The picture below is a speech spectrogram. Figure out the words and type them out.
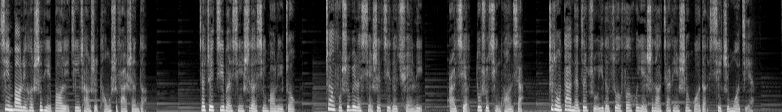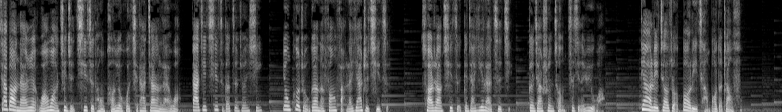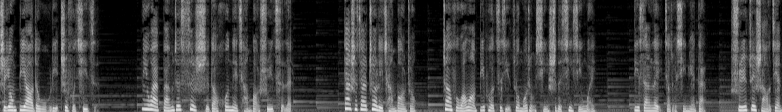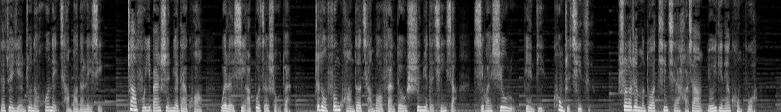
性暴力和身体暴力经常是同时发生的。在最基本形式的性暴力中，丈夫是为了显示自己的权利，而且多数情况下，这种大男子主义的作风会延伸到家庭生活的细枝末节。家暴男人往往禁止妻子同朋友或其他家人来往，打击妻子的自尊心，用各种各样的方法来压制妻子，从而让妻子更加依赖自己，更加顺从自己的欲望。第二类叫做暴力强暴的丈夫，只用必要的武力制服妻子。另外，百分之四十的婚内强暴属于此类。但是在这类强暴中，丈夫往往逼迫自己做某种形式的性行为。第三类叫做性虐待，属于最少见但最严重的婚内强暴的类型。丈夫一般是虐待狂，为了性而不择手段。这种疯狂的强暴犯都有施虐的倾向。喜欢羞辱、贬低、控制妻子。说了这么多，听起来好像有一点点恐怖啊。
